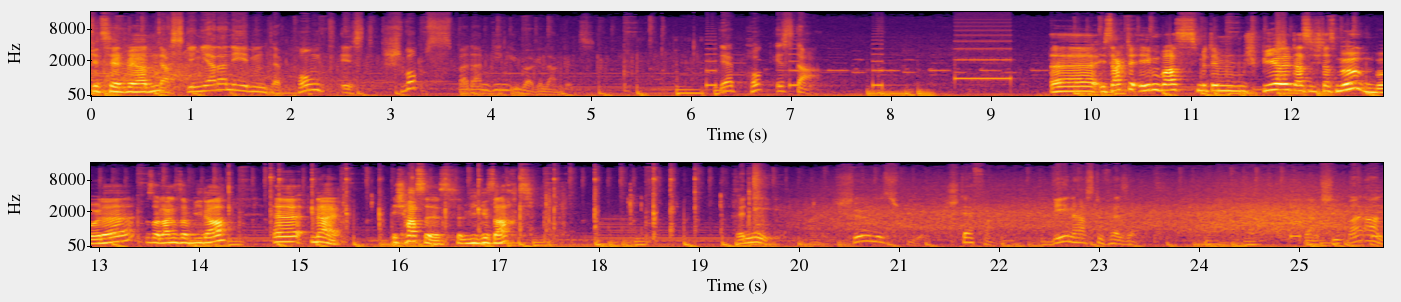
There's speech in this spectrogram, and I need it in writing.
gezählt werden. Das ging ja daneben. Der Punkt ist schwupps bei deinem Gegenüber gelandet. Der Puck ist da. Äh, ich sagte eben was mit dem Spiel, dass ich das mögen würde. So langsam wieder. Äh, nein. Ich hasse es, wie gesagt. René, ein schönes Spiel. Stefan, den hast du versenkt. Dann schieb mal an.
